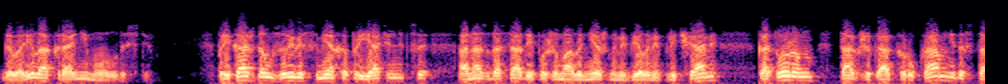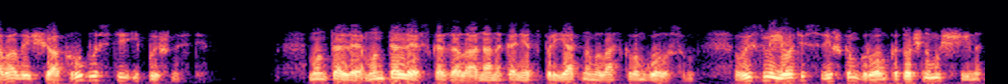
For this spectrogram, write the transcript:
говорила о крайней молодости. При каждом взрыве смеха приятельницы она с досадой пожимала нежными белыми плечами, которым, так же как рукам, не доставало еще округлости и пышности. «Монтале, Монтале», — сказала она, наконец, приятным и ласковым голосом, — «вы смеетесь слишком громко, точно мужчина.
